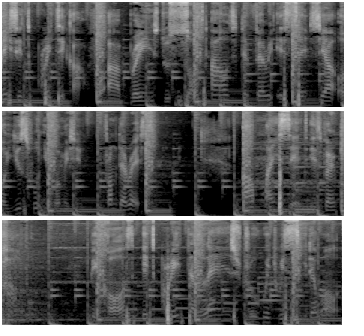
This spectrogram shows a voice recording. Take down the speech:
makes it critical for our brains to sort out the very essential or useful information from the rest. Our mindset is very powerful because it creates the lens through which we see the world.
